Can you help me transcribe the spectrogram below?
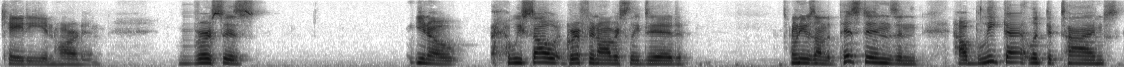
KD and Harden versus you know we saw what Griffin obviously did when he was on the Pistons and how bleak that looked at times.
